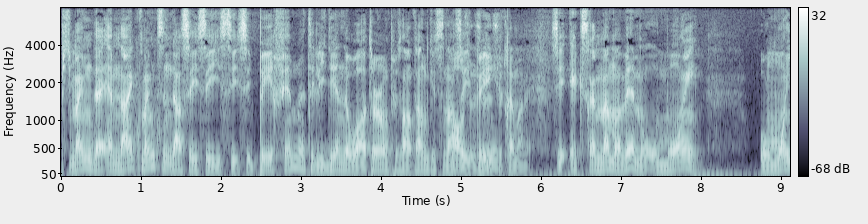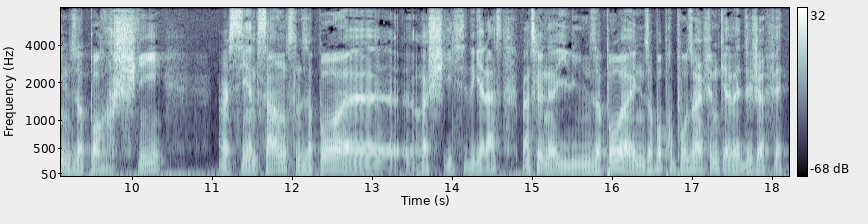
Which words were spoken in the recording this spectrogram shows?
Puis même de M. Night, même dans ses, ses, ses, ses pires films, là, tu sais, Lady in the Water, on peut s'entendre que c'est dans Oh, ses pires. c'est très mauvais. C'est extrêmement mauvais, mais au moins, au moins, il nous a pas rechié un sixième sens, il nous a pas euh, rechié, c'est dégueulasse. Mais en tout cas, il, il nous a pas, il nous a pas proposé un film qu'il avait déjà fait.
